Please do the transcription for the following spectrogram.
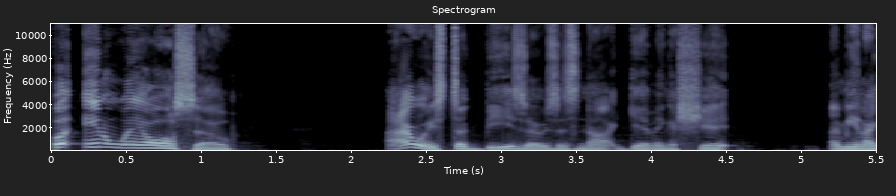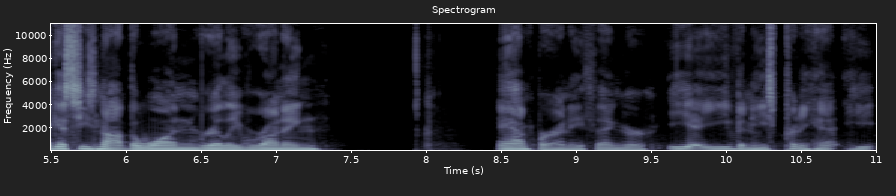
But in a way, also, I always took Bezos as not giving a shit. I mean, I guess he's not the one really running AMP or anything, or even he's pretty. He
